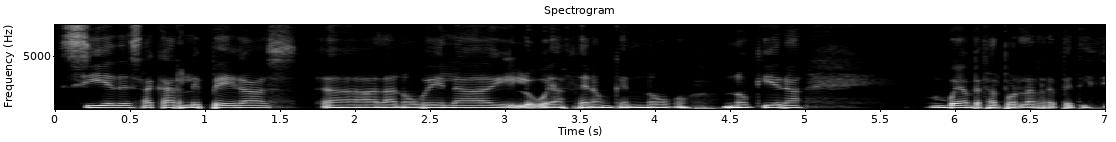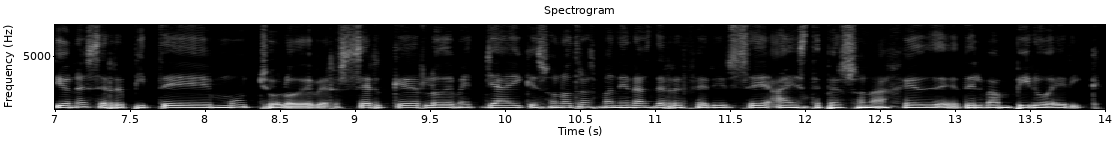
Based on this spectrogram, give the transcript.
Si he de sacarle pegas a la novela, y lo voy a hacer aunque no, no quiera, voy a empezar por las repeticiones. Se repite mucho lo de Berserker, lo de Medjay, que son otras maneras de referirse a este personaje del vampiro Eric.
